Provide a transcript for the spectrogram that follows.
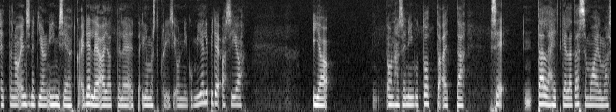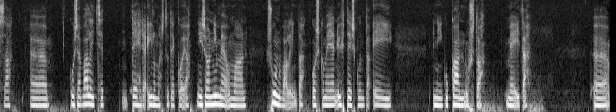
Että no ensinnäkin on ihmisiä, jotka edelleen ajattelee, että ilmastokriisi on niinku mielipideasia. Ja onhan se niinku totta, että se tällä hetkellä tässä maailmassa, ö, kun sä valitset tehdä ilmastotekoja, niin se on nimenomaan sun valinta, koska meidän yhteiskunta ei niin kuin kannusta meitä ö,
